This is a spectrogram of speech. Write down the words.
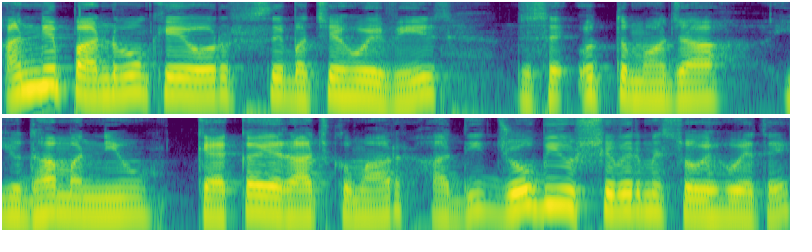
अन्य पांडवों के ओर से बचे हुए वीर, जैसे उत्तमौजा युद्धामन्यु, कैकय राजकुमार आदि, जो भी उस शिविर में सोए हुए थे,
